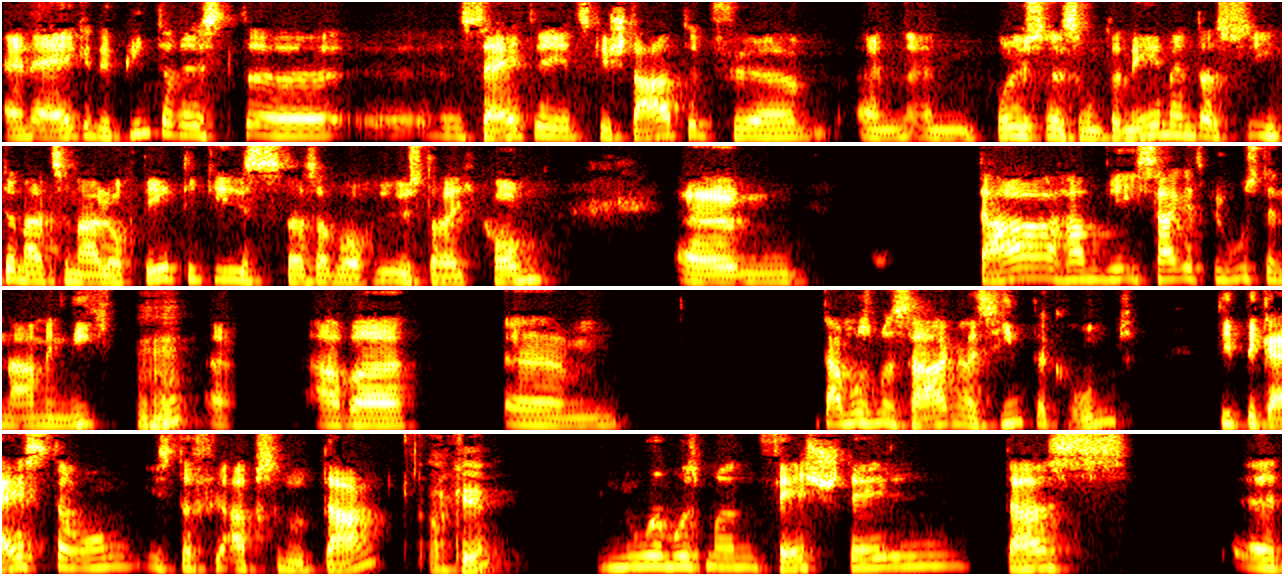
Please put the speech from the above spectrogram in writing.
eine eigene Pinterest-Seite jetzt gestartet für ein, ein größeres Unternehmen, das international auch tätig ist, das aber auch in Österreich kommt. Ähm, da haben wir, ich sage jetzt bewusst den Namen nicht, mhm. äh, aber ähm, da muss man sagen, als Hintergrund, die Begeisterung ist dafür absolut da. Okay. Nur muss man feststellen, dass äh,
